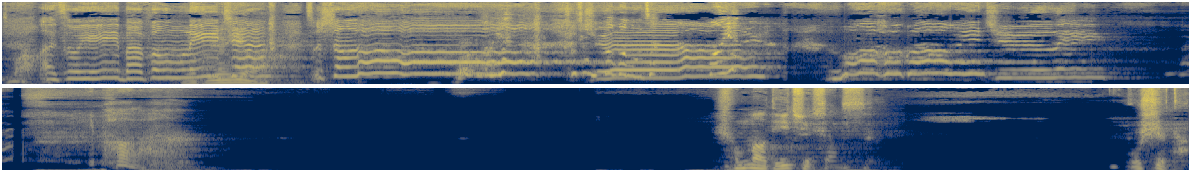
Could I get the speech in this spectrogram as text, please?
怎么，我不愿意啊？王爷，求求你放过奴家，王爷！你怕了？容貌的确相似，不是他。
